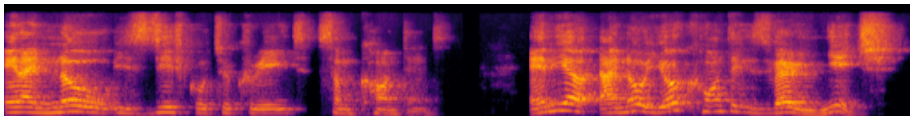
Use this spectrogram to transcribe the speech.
and I know it's difficult to create some content. And yeah, I know your content is very niche.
